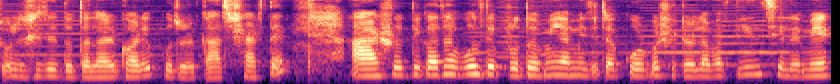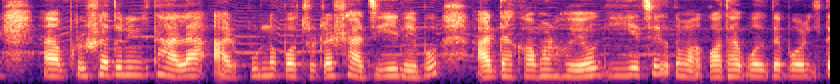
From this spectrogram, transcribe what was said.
চলে এসেছি দোতলার ঘরে পুজোর কাজ সারতে। আর সত্যি কথা বলতে প্রথমেই আমি যেটা করব সেটা হলো আমার তিন ছেলে মেয়ের প্রসাদনীর থালা আর পূর্ণপত্রটা সাজিয়ে নেব। আর দেখো আমার হয়েও গিয়েছে তোমার কথা বলতে বলতে।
